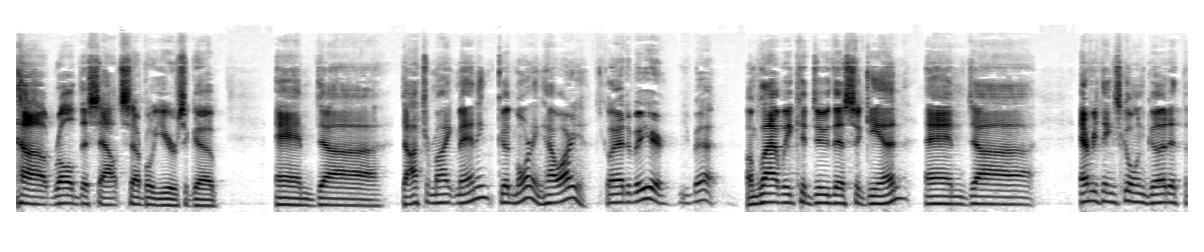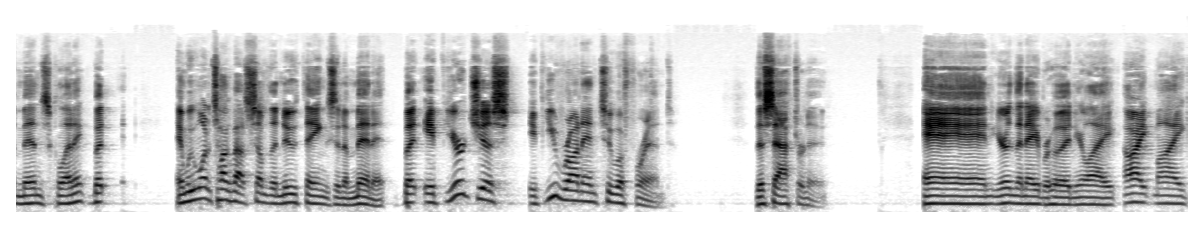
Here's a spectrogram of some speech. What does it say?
uh, rolled this out several years ago. And uh, Dr. Mike Manning, good morning. How are you? Glad to be here. You bet. I'm glad we could do this again. And uh, everything's going good at the men's clinic. But and we want to talk about some of the new things in a minute. But if you're just if you run into a friend this afternoon and you're in the neighborhood and you're like, all right, Mike,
